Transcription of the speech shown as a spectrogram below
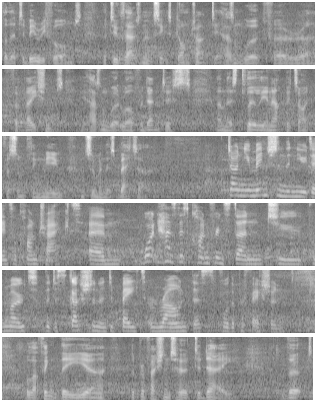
for there to be reforms. The 2006 contract, it hasn't worked for, uh, for patients, it hasn't worked well for dentists, and there's clearly an appetite for something new and something that's better. John, you mentioned the new dental contract. Um, what has this conference done to promote the discussion and debate around this for the profession? Well, I think the, uh, the profession's heard today that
